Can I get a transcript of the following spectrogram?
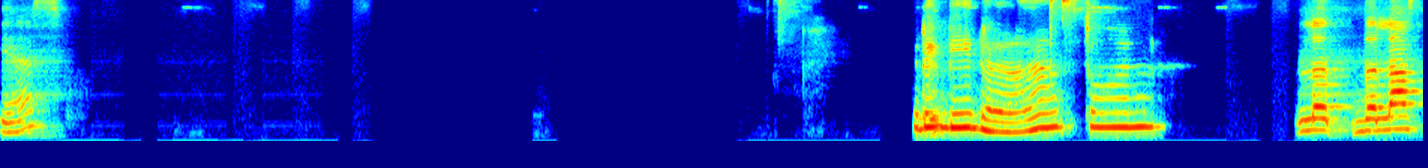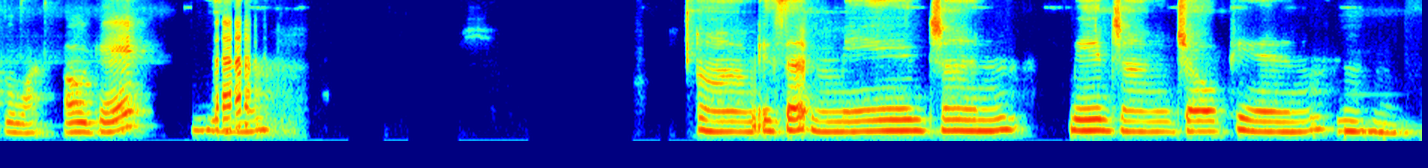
Yes. would it be the last one The, the last one. Okay. Then Um, is that Meijan Meijan Zhaopian? mhm.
